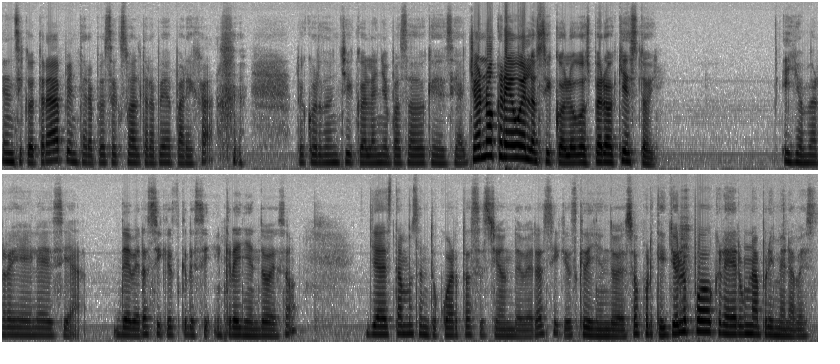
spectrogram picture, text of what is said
en psicoterapia, en terapia sexual, terapia de pareja. Recuerdo un chico el año pasado que decía, yo no creo en los psicólogos, pero aquí estoy. Y yo me reía y le decía, ¿de veras sigues creyendo eso? Ya estamos en tu cuarta sesión, ¿de veras sigues creyendo eso? Porque yo lo puedo creer una primera vez.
